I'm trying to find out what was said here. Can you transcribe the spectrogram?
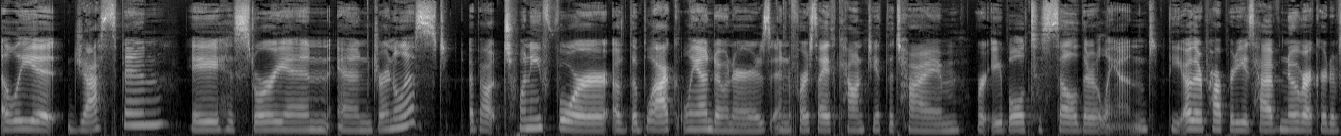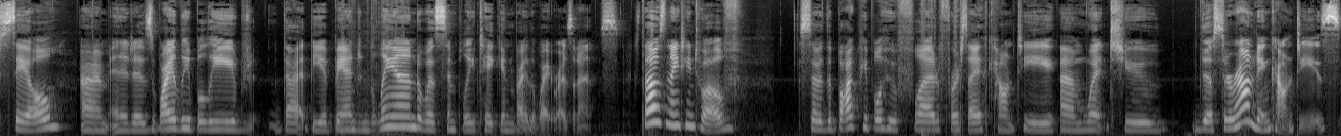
Elliot Jaspin, a historian and journalist, about 24 of the black landowners in Forsyth County at the time were able to sell their land. The other properties have no record of sale, um, and it is widely believed that the abandoned land was simply taken by the white residents. So that was 1912. So the black people who fled Forsyth County um, went to the surrounding counties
